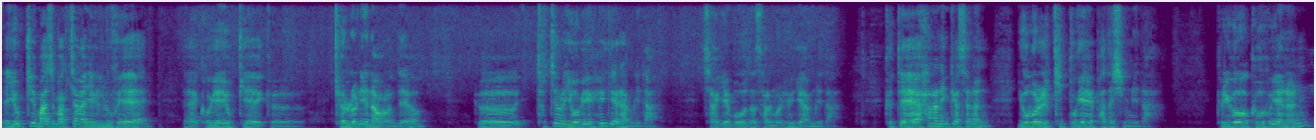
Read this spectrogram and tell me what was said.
욥기 마지막 장을 읽은 후에 에, 거기에 욥기의 그 결론이 나오는데요. 그 첫째로 욥이 회개를 합니다. 자기의 모든 삶을 회개합니다. 그때 하나님께서는 욥을 기쁘게 받으십니다. 그리고 그 후에는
